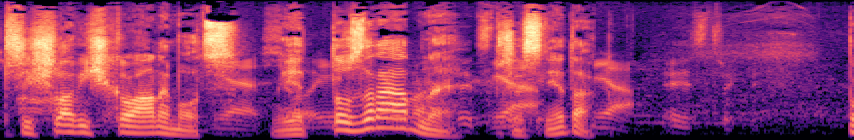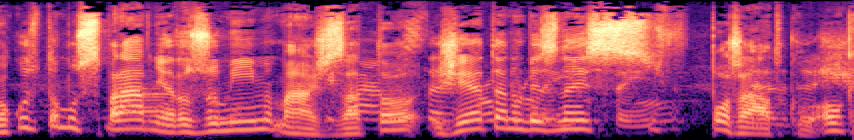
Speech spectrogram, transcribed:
přišla výšková nemoc. Je to zrádné. Přesně tak. Pokud tomu správně rozumím, máš za to, že je ten biznis v pořádku, OK.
